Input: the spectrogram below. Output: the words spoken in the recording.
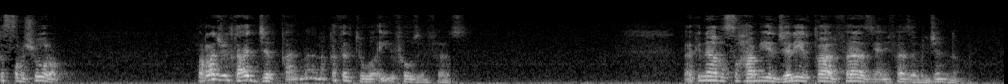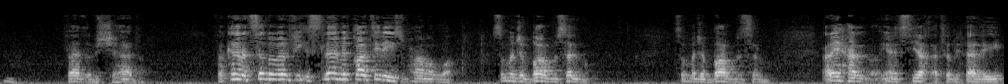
قصة مشهورة. فالرجل تعجب قال ما أنا قتلته أي فوز فاز؟ لكن هذا الصحابي الجليل قال فاز يعني فاز بالجنة فاز بالشهادة. فكانت سببا في إسلام قاتله سبحان الله. ثم جبار بن سلمة. ثم جبار بن سلمة. على حال يعني السياق أتى بهذه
